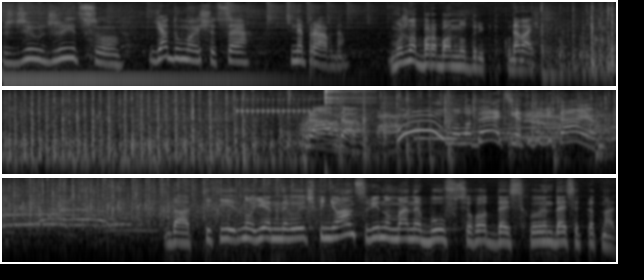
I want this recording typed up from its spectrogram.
з джиу-джитсу. Я думаю, що це неправда. Можна барабанну дріб таку? Давай. Правда. У, молодець, я тебе вітаю. Да, тільки ну, є невеличкий нюанс. Він у мене був всього десь хвилин 10-15.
